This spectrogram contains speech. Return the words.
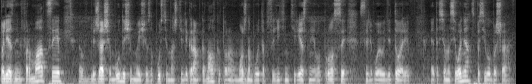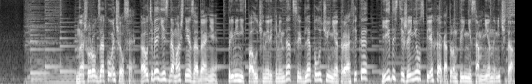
полезной информации. В ближайшем будущем мы еще запустим наш телеграм-канал, в котором можно будет обсудить интересные вопросы целевой аудиторией. Это все на сегодня. Спасибо большое. Наш урок закончился, а у тебя есть домашнее задание – применить полученные рекомендации для получения трафика и достижения успеха, о котором ты, несомненно, мечтал.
